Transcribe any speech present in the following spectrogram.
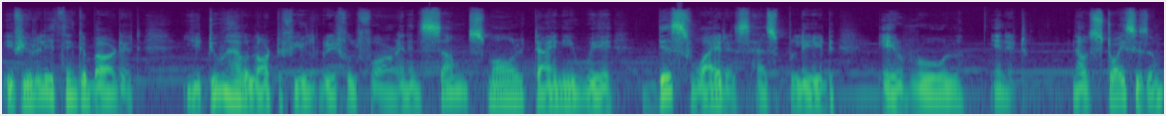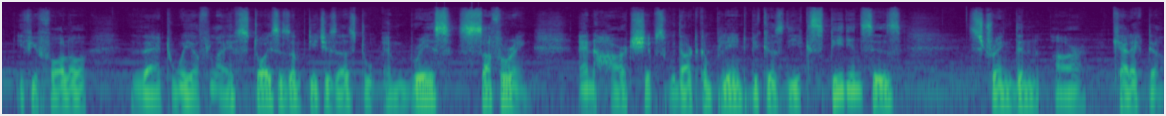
If you really think about it, you do have a lot to feel grateful for, and in some small, tiny way, this virus has played a role in it. Now, Stoicism, if you follow that way of life, Stoicism teaches us to embrace suffering and hardships without complaint because the experiences strengthen our character.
